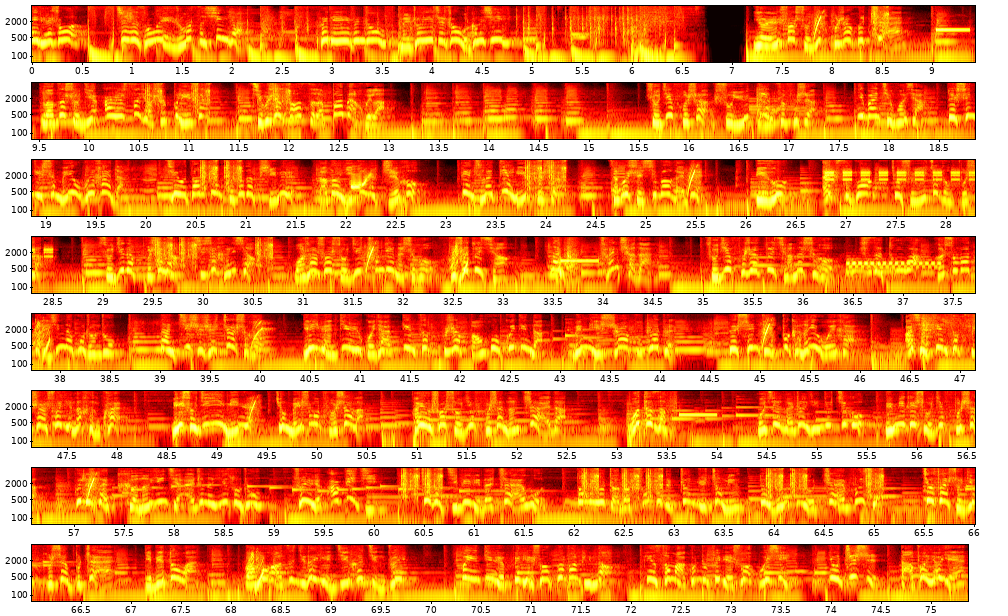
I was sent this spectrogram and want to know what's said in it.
飞碟说，知识从未如此性感。飞碟一分钟，每周一至周五更新。有人说手机辐射会致癌，老子手机二十四小时不离身，岂不是早死了八百回了？手机辐射属于电磁辐射，一般情况下对身体是没有危害的。只有当电磁波的频率达到一定的值后，变成了电离辐射，才会使细胞癌变。比如 X 光就属于这种辐射。手机的辐射量其实很小，网上说手机充电的时候辐射最强，那纯扯淡。手机辐射最强的时候是在通话和收发短信的过程中，但即使是这时候，也远低于国家电磁辐射防护规定的每米十二伏标准，对身体不可能有危害。而且电磁辐射衰减的很快，离手机一米远就没什么辐射了。还有说手机辐射能致癌的，What the？国际癌症研究机构明明给手机辐射归类在可能引起癌症的因素中，属于二 B 级。这个级别里的致癌物都没有找到充分的证据证明对人体有致癌风险。就算手机辐射不致癌，也别多玩，保护好自己的眼睛和颈椎。欢迎订阅飞碟说官方频道，并扫码关注飞碟说微信，用知识打破谣言。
